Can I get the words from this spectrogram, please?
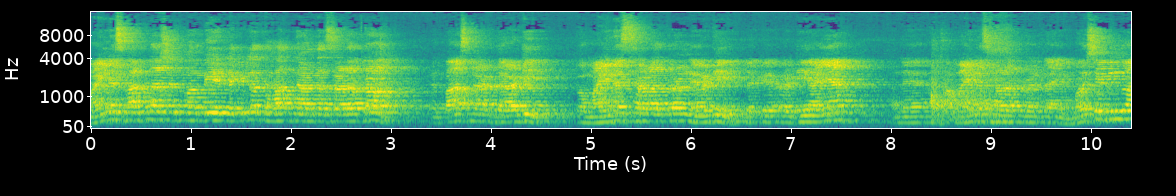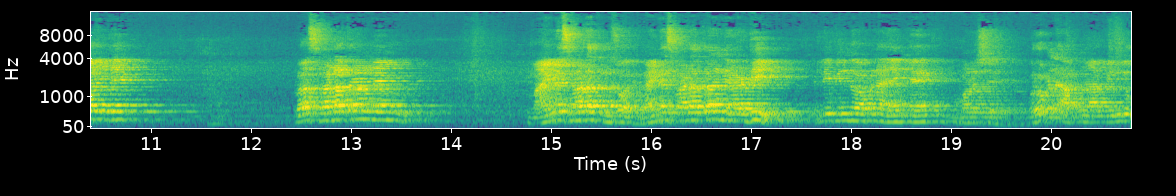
માઇનસ 7 ના છેદમાં 2 એટલે કેટલા થાય 7 ના અડધા 3.5 અને 5 ના અડધા અઢી. તો માઇનસ 3.5 ને અઢી એટલે કે અઢી અહીંયા અને આ માઇનસ 3.5 એટલે અહીં મળશે બિંદુ આવી જાય પ્લસ 3.5 ને માઇનસ 3.5 સોરી માઇનસ 3.5 ને અઢી એટલે બિંદુ આપણે અહીં ક્યાંક મળશે. બરોબર ને? આપણે આ બિંદુ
